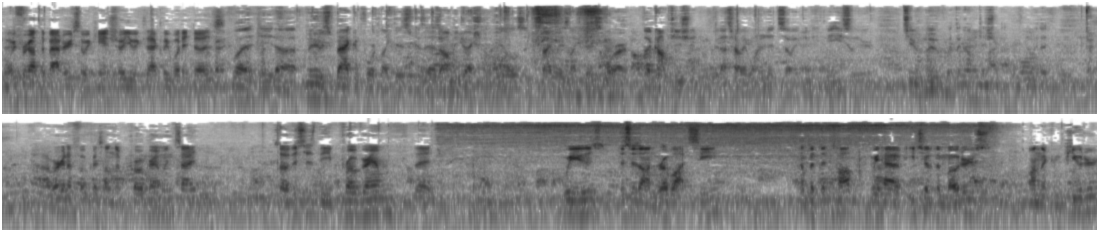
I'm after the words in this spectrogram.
We forgot the battery, so we can't show you exactly what it does. But it uh, moves back and forth like this because it has omnidirectional wheels and sideways like this for the competition. That's how we wanted it, so it can be easier to move with the competition with it. Uh, we're going to focus on the programming side. So this is the program that we use. This is on Robot C. Up at the top, we have each of the motors on the computer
